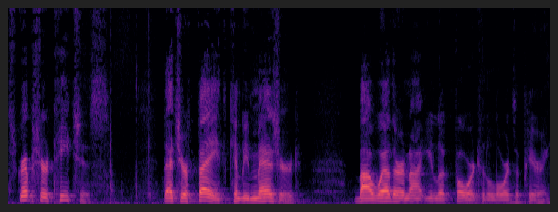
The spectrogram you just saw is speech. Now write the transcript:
Scripture teaches that your faith can be measured by whether or not you look forward to the Lord's appearing.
